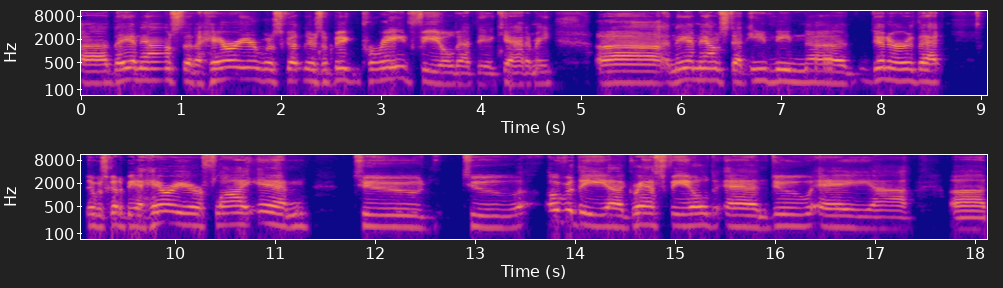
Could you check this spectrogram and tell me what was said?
uh, they announced that a Harrier was good. There's a big parade field at the Academy, uh, and they announced at evening uh, dinner that there was going to be a Harrier fly in to to over the uh, grass field and do a uh,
